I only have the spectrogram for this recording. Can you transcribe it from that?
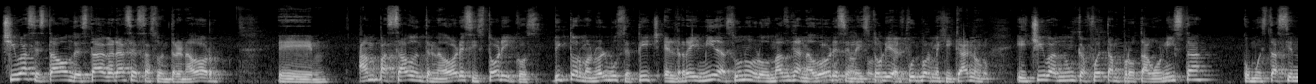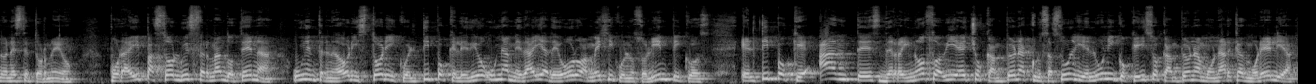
Chivas está donde está gracias a su entrenador. Eh, han pasado entrenadores históricos. Víctor Manuel Bucetich, el Rey Midas, uno de los más ganadores en la historia del fútbol mexicano. Y Chivas nunca fue tan protagonista como está haciendo en este torneo. Por ahí pasó Luis Fernando Tena, un entrenador histórico, el tipo que le dio una medalla de oro a México en los Olímpicos, el tipo que antes de Reynoso había hecho campeón a Cruz Azul y el único que hizo campeón a Monarcas Morelia.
